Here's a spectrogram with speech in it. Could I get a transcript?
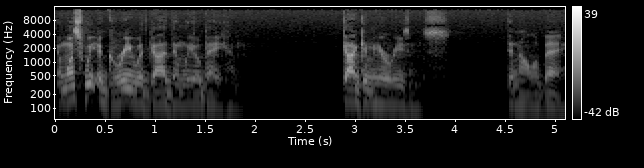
And once we agree with God, then we obey Him. God, give me your reasons. Then I'll obey.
